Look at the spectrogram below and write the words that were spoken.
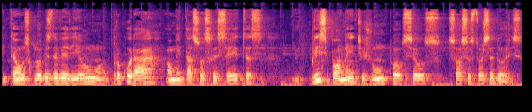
Então, os clubes deveriam procurar aumentar suas receitas, principalmente junto aos seus sócios torcedores.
